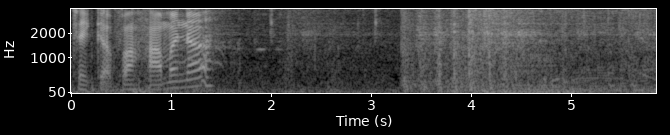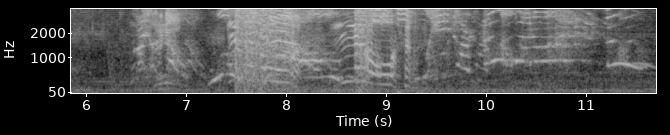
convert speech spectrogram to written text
Take up for hammer now. No, no! No! Win or no? I don't know.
